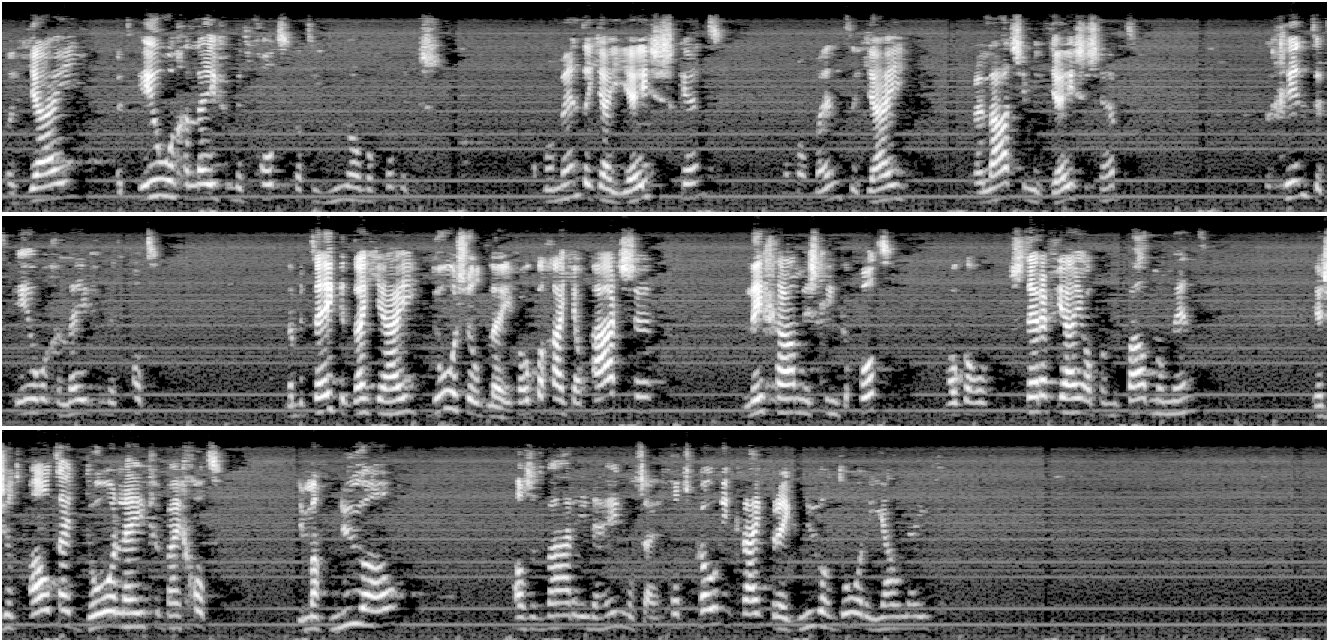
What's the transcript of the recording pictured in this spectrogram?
dat jij het eeuwige leven met God, dat die nu al begonnen is. Op het moment dat jij Jezus kent, op het moment dat jij een relatie met Jezus hebt, begint het eeuwige leven met God. Dat betekent dat jij door zult leven. Ook al gaat jouw aardse lichaam misschien kapot. Ook al sterf jij op een bepaald moment. Jij zult altijd doorleven bij God. Je mag nu al, als het ware, in de hemel zijn. Gods koninkrijk breekt nu al door in jouw leven.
